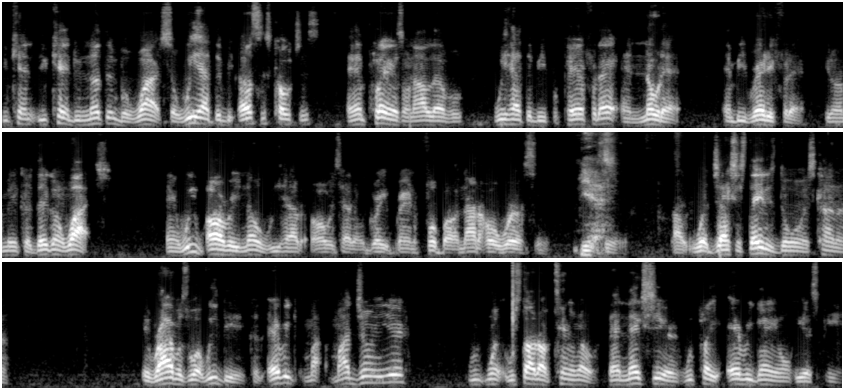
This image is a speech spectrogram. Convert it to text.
you can't you can't do nothing but watch. So we have to be us as coaches and players on our level. We have to be prepared for that and know that and be ready for that. You know what I mean? Because they're gonna watch. and we already know we have always had a great brand of football, not a whole world scene. Yes. scene. Like what Jackson State is doing is kind of it rivals what we did because every my, my junior year we went, we started off ten and zero. That next year we played every game on ESPN.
